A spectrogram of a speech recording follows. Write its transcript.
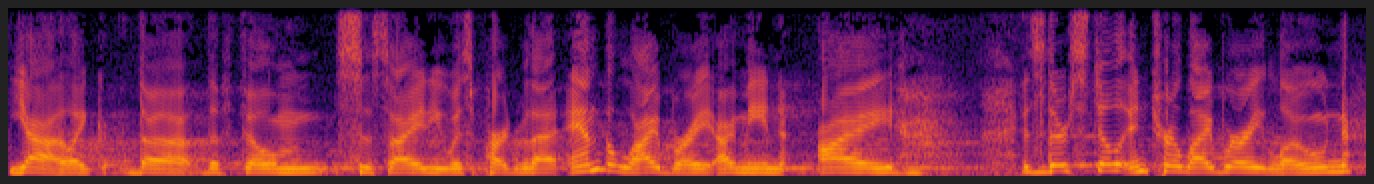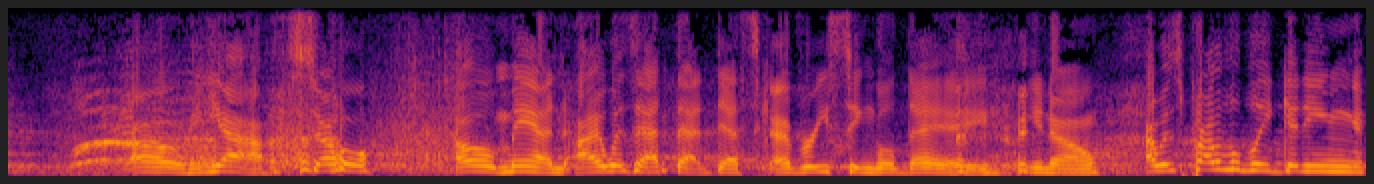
yeah, like the the film society was part of that, and the library. I mean, I is there still interlibrary loan? Oh yeah, so. Oh man, I was at that desk every single day, you know. I was probably getting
